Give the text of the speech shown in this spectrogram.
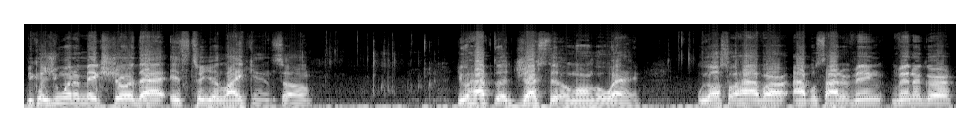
Because you want to make sure that it's to your liking. So you'll have to adjust it along the way. We also have our apple cider vin vinegar.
